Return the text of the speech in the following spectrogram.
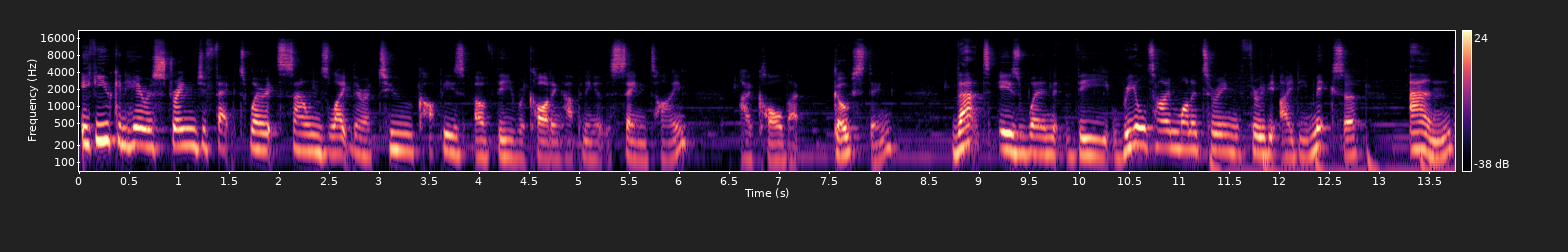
If you can hear a strange effect where it sounds like there are two copies of the recording happening at the same time, I call that ghosting. That is when the real-time monitoring through the ID mixer and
